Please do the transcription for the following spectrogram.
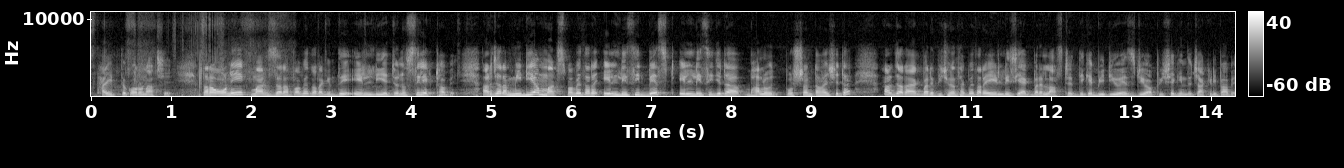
স্থায়িত্বকরণ আছে। তারা অনেক মার্কস যারা পাবে, তারা কিন্তু এলডি এর জন্য সিলেক্ট হবে। আর যারা মিডিয়াম মার্কস পাবে, তারা এলডিসির বেস্ট এলডিসি যেটা ভালো পোর্শনটা হয় সেটা। আর যারা একবারে পিছনে থাকবে, তারা এলডিসি একবারে লাস্টের দিকে বিডিও এসডি অফিসে কিন্তু চাকরি পাবে।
